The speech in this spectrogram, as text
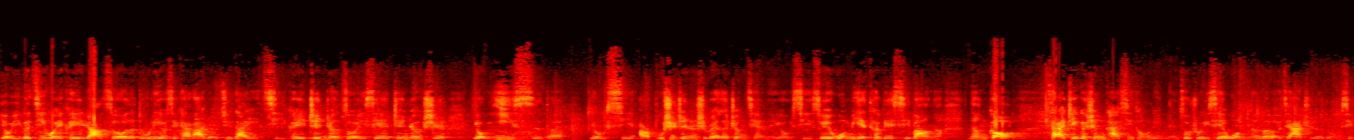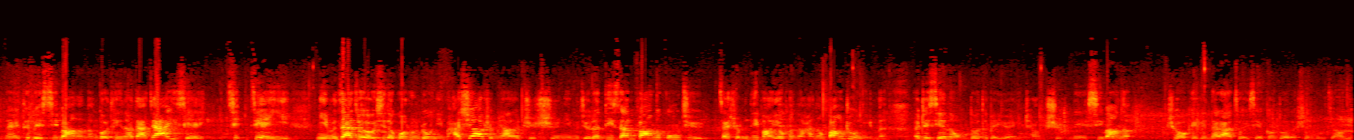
有一个机会可以让所有的独立游戏开发者聚在一起，可以真正做一些真正是有意思的游戏，而不是真正是为了挣钱的游戏。所以我们也特别希望呢，能够在这个生态系统里面做出一些我们能够有价值的东西。那也特别希望呢，能够听到大家一些建建议。你们在做游戏的过程中，你们还需要什么样的支持？你们觉得第三方的工具在什么地方有可能还能帮助你们？那这些呢，我们都特别愿意尝试。那也希望。呢，之后可以跟大家做一些更多的深度交流，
